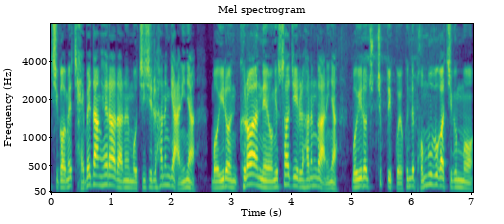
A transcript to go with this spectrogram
직업에 재배당해라라는 뭐 지시를 하는 게 아니냐 뭐 이런 그러한 내용의 수사 지휘를 하는 거 아니냐 뭐 이런 추측도 있고요. 근데 법무부가 지금 뭐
